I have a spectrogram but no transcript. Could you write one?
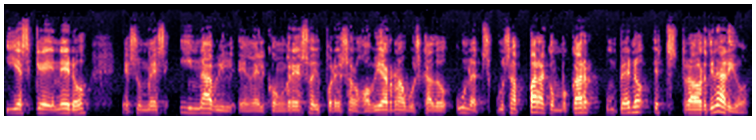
y es que enero es un mes inhábil en el Congreso y por eso el gobierno ha buscado una excusa para convocar un pleno extraordinario,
